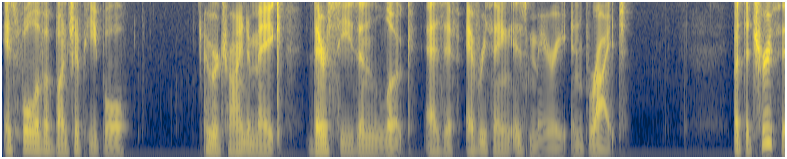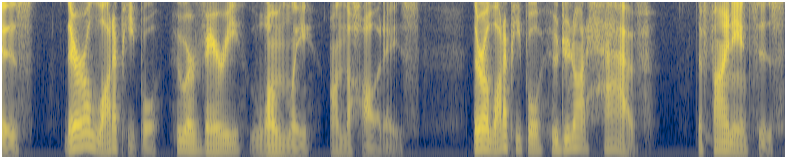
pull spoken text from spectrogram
is full of a bunch of people who are trying to make their season look as if everything is merry and bright. But the truth is, there are a lot of people who are very lonely on the holidays. There are a lot of people who do not have the finances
